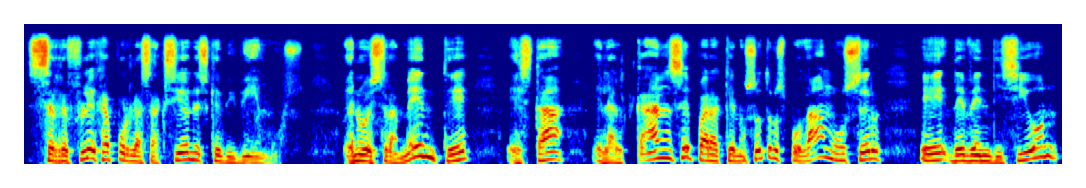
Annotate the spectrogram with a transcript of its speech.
se refleja por las acciones que vivimos. En nuestra mente está el alcance para que nosotros podamos ser eh, de bendición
